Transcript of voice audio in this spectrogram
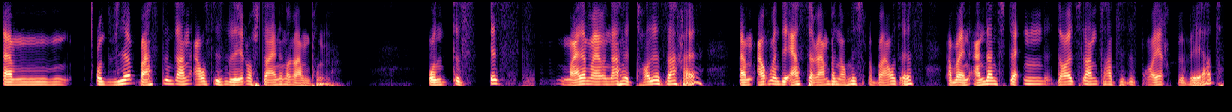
Ähm, und wir basteln dann aus diesen Legosteinen Rampen. Und das ist meiner Meinung nach eine tolle Sache, ähm, auch wenn die erste Rampe noch nicht gebaut ist. Aber in anderen Städten Deutschlands hat sich das Projekt bewährt.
